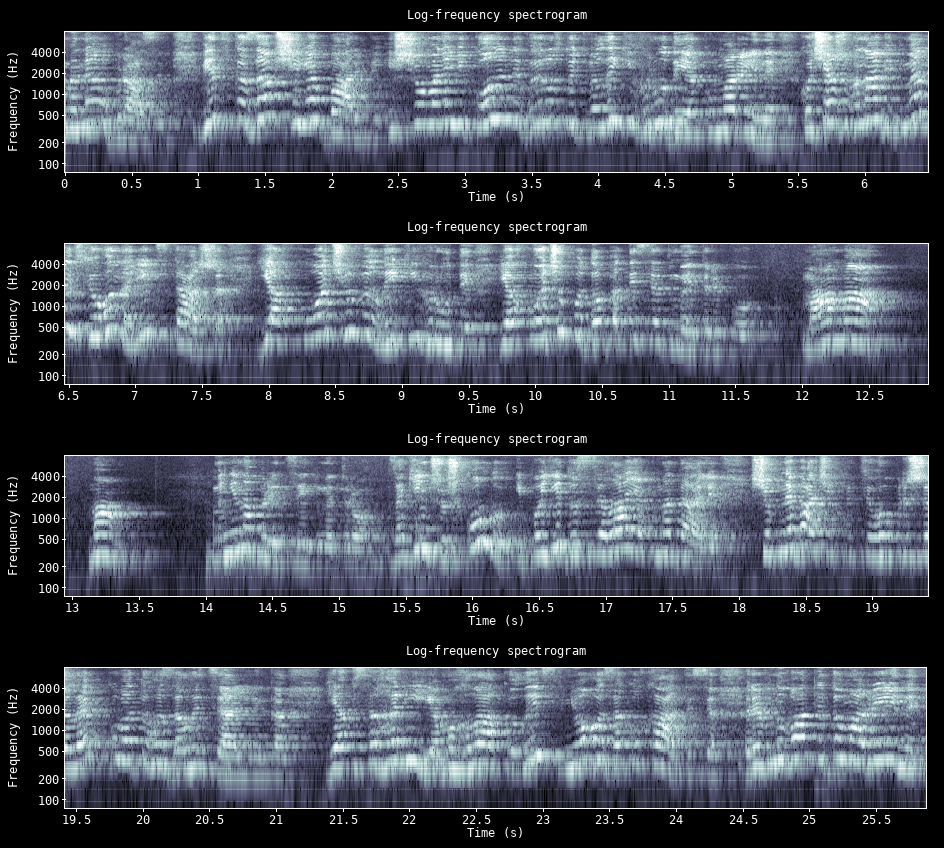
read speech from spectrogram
мене образив. Він сказав, що я Барбі і що в мене ніколи не виростуть великі груди, як у Марини. Хоча ж вона від мене всього на рік старша. Я хочу великі груди, я хочу подобатися Дмитрику. Мама, мам, Мені набрид цей Дмитро. Закінчу школу і поїду з села як надалі, щоб не бачити цього пришелепкуватого залицяльника. Як взагалі я могла колись в нього закохатися, ревнувати до Марини.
